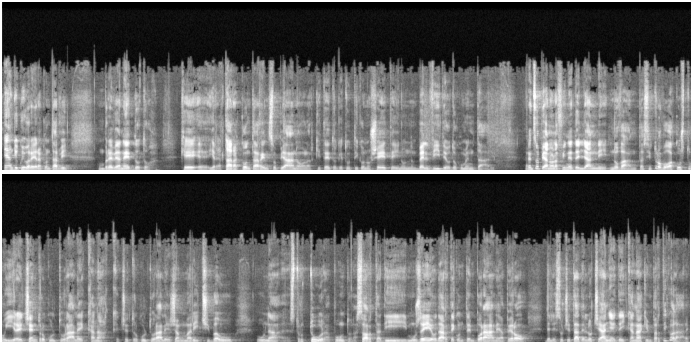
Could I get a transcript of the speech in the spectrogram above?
E anche qui vorrei raccontarvi un breve aneddoto che eh, in realtà racconta Renzo Piano, l'architetto che tutti conoscete, in un bel video documentario. Renzo Piano alla fine degli anni 90 si trovò a costruire il centro culturale Canac, centro culturale Jean-Marie Cibaou, una struttura, appunto, una sorta di museo d'arte contemporanea, però delle società dell'Oceania e dei Kanak in particolare,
